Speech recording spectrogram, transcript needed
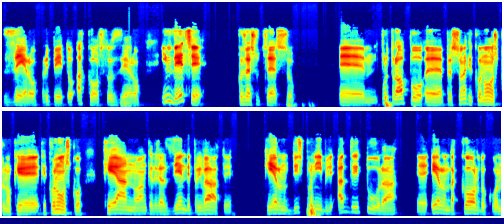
zero, ripeto, a costo zero. Invece cos'è successo? Eh, purtroppo eh, persone che che, che conosco, che hanno anche delle aziende private che erano disponibili, addirittura eh, erano d'accordo con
